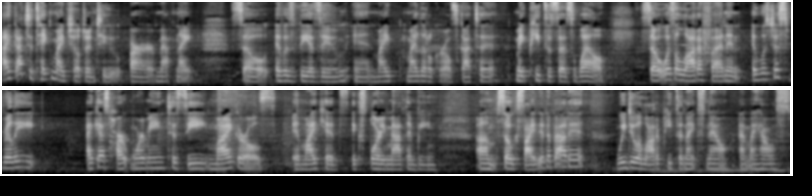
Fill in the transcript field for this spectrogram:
I got to take my children to our math night. So it was via Zoom, and my, my little girls got to make pizzas as well. So it was a lot of fun, and it was just really, I guess, heartwarming to see my girls and my kids exploring math and being um, so excited about it. We do a lot of pizza nights now at my house.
